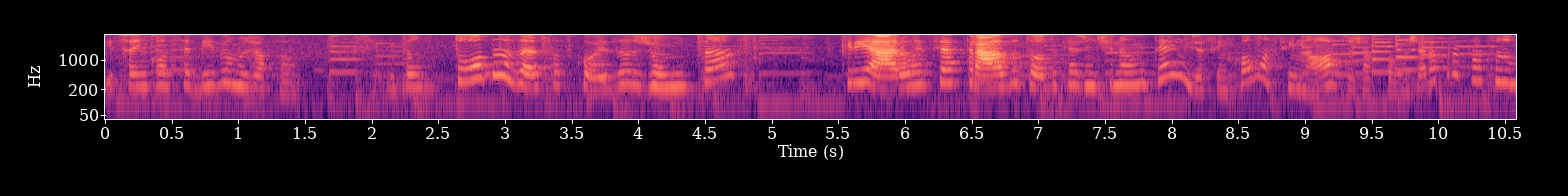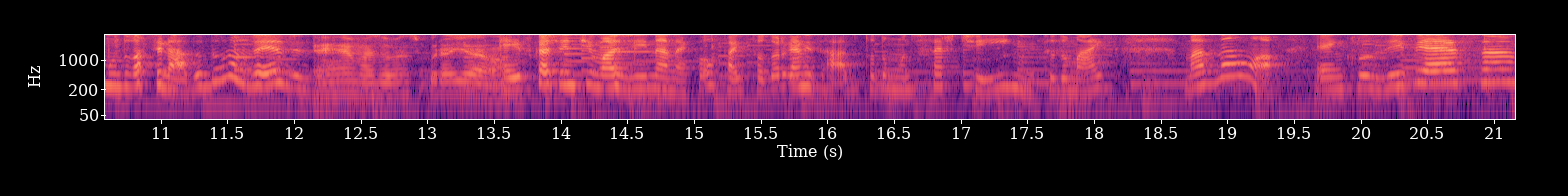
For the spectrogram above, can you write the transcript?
Isso é inconcebível no Japão. Então, todas essas coisas juntas criaram esse atraso todo que a gente não entende. Assim, como assim? Nossa, o Japão já era para estar todo mundo vacinado duas vezes. né? É, mais ou menos por aí, ó. É isso que a gente imagina, né? Com o país todo organizado, todo mundo certinho e tudo mais. Mas não, ó. É inclusive essa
